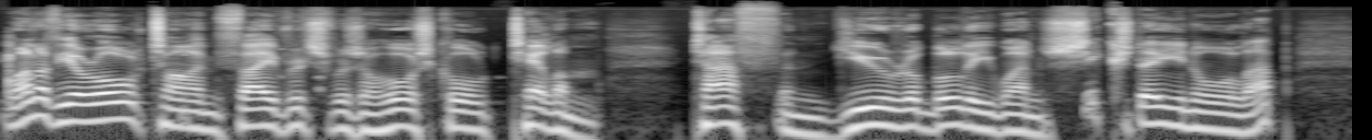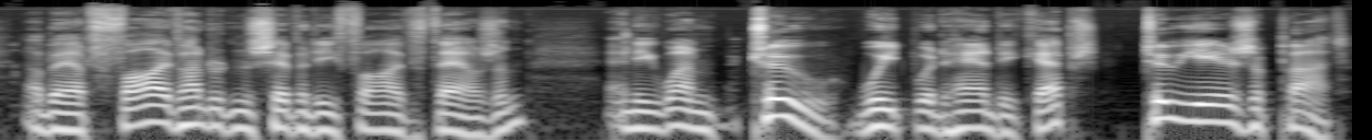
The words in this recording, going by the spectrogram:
One of your all time favourites was a horse called Tellum. Tough and durable. He won 16 all up, about 575,000, and he won two Weetwood handicaps two years apart.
